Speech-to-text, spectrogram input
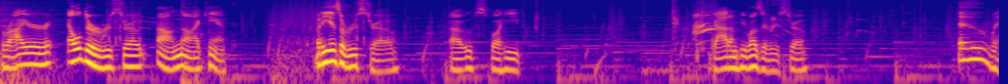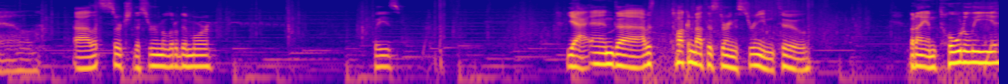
Briar, Elder Roostro. Oh, no, I can't. But he is a Roostro. Uh, oops, well, he... Got him. He was a Roostro. Oh, well. Uh, let's search this room a little bit more. Please. Yeah, and uh, I was talking about this during the stream, too. But I am totally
